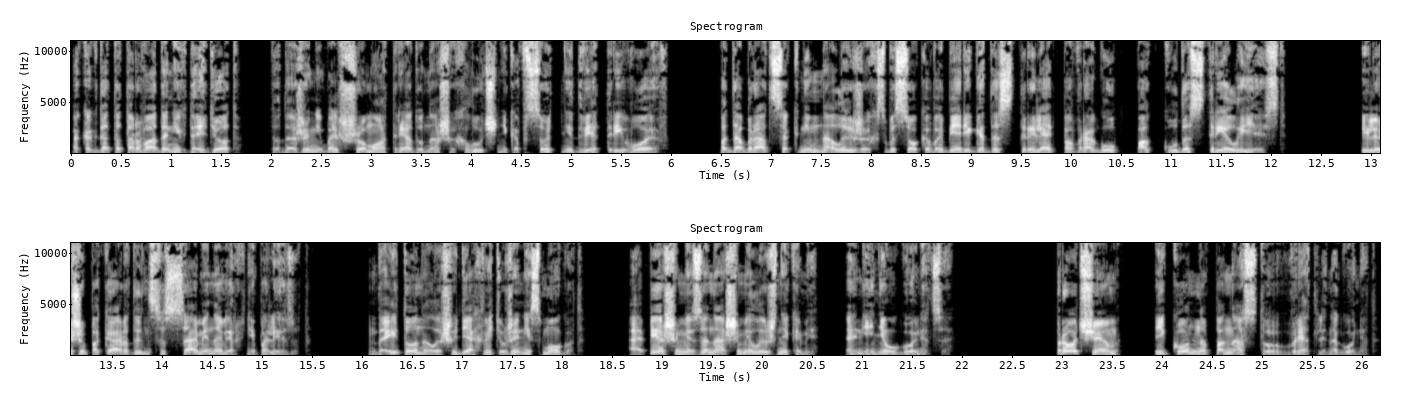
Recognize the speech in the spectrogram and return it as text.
А когда татарва до них дойдет, то даже небольшому отряду наших лучников сотни две-три воев подобраться к ним на лыжах с высокого берега да стрелять по врагу, покуда стрелы есть. Или же пока ордынцы сами наверх не полезут. Да и то на лошадях ведь уже не смогут, а пешими за нашими лыжниками они не угонятся. Впрочем, и конно по насту вряд ли нагонят.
